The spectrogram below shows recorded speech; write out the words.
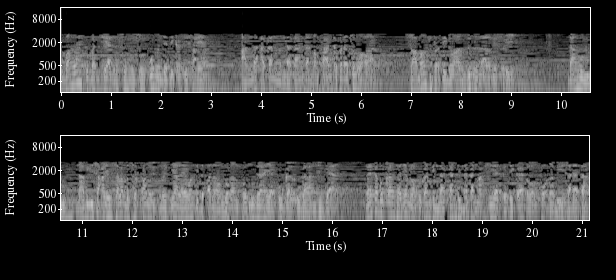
ubahlah kebencian musuh-musuhku menjadi kasih sayang. Anda akan mendatangkan manfaat kepada semua orang. Sama seperti doa Zunul al-Misri. Dahulu, Nabi Isa alaihissalam beserta murid-muridnya lewat di depan rombongan pemuda yang ugal-ugalan juga. Mereka bukan saja melakukan tindakan-tindakan maksiat ketika kelompok Nabi Isa datang.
